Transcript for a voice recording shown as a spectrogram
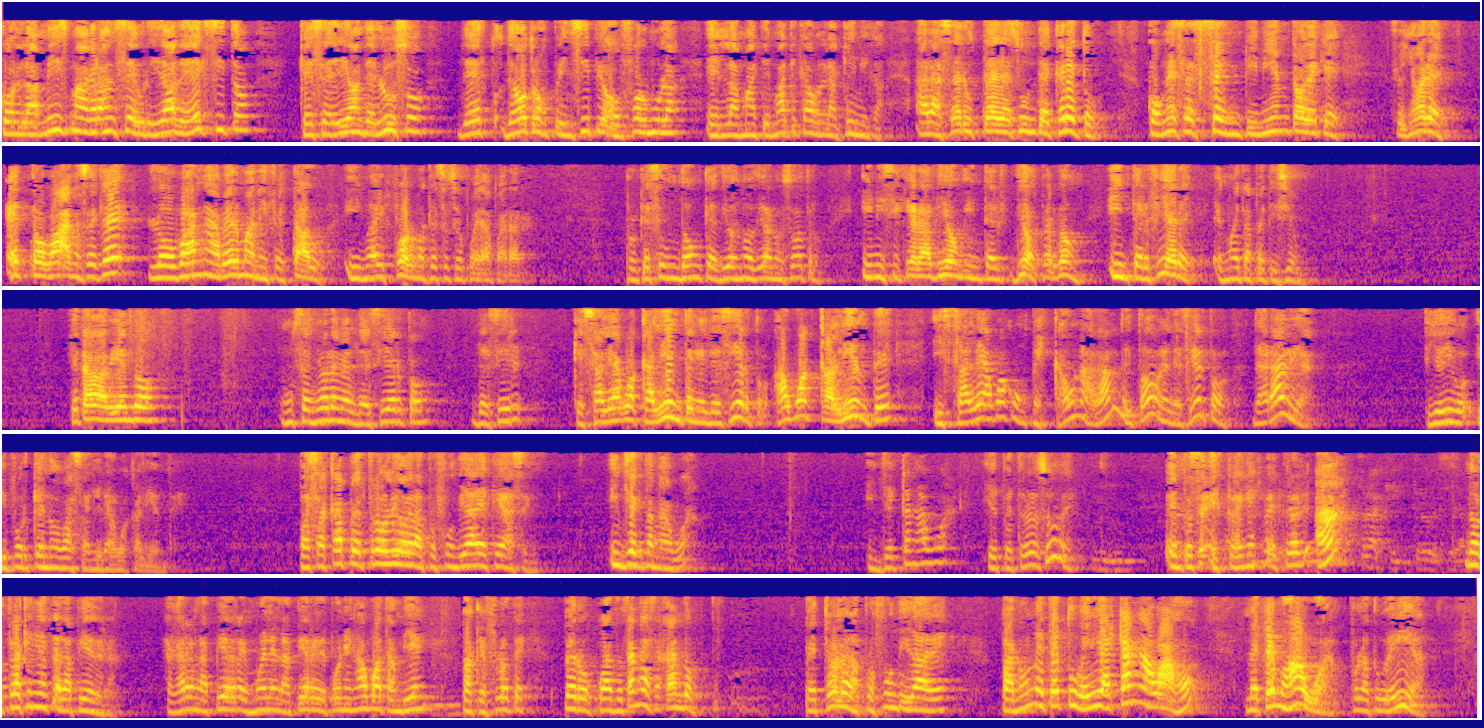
con la misma gran seguridad de éxito que se derivan del uso de, otros principios o fórmulas en la matemática o en la química. Al hacer ustedes un decreto con ese sentimiento de que, señores, esto va, no sé qué, lo van a ver manifestado y no hay forma que eso se pueda parar. Porque es un don que Dios nos dio a nosotros. Y ni siquiera Dios, Dios perdón, interfiere en nuestra petición. Yo estaba viendo un señor en el desierto decir que sale agua caliente en el desierto, agua caliente y sale agua con pescado nadando y todo en el desierto de Arabia. Y yo digo, ¿y por qué no va a salir agua caliente? Para sacar petróleo de las profundidades que hacen, inyectan agua, inyectan agua y el petróleo sube. Entonces extraen el petróleo. ¿Ah? No, tracking de la piedra. Agarran la piedra y muelen la piedra y le ponen agua también para que flote, Pero cuando están sacando petróleo a las profundidades, para no meter tubería tan abajo, metemos agua por la tubería.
